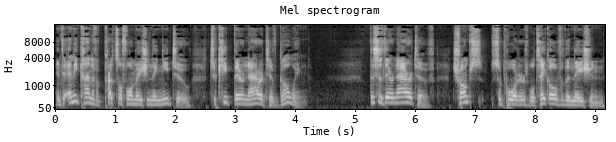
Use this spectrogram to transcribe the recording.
into any kind of a pretzel formation they need to, to keep their narrative going. This is their narrative. Trump's supporters will take over the nation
